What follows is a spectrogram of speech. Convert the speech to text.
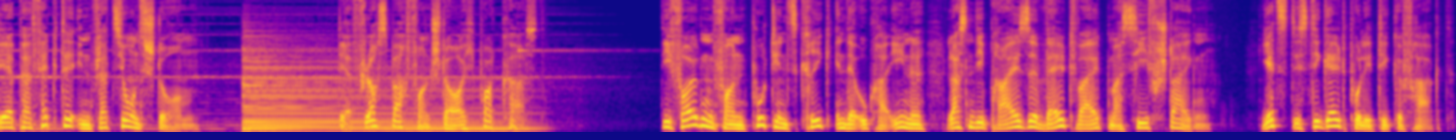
Der perfekte Inflationssturm. Der Flossbach von Storch Podcast. Die Folgen von Putins Krieg in der Ukraine lassen die Preise weltweit massiv steigen. Jetzt ist die Geldpolitik gefragt.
